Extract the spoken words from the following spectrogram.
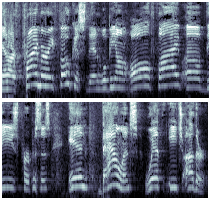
And our primary focus then will be on all five of these purposes in balance with each other.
